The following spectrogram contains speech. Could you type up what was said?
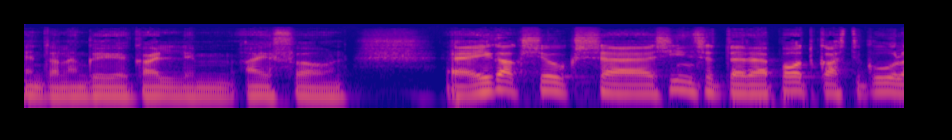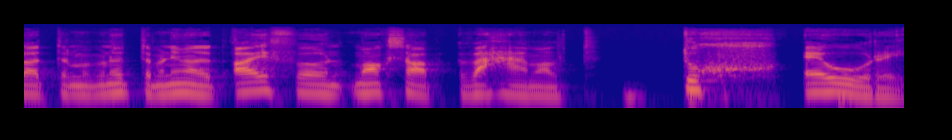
Endal on kõige kallim iPhone. Äh, igaks juhuks äh, siinsetele podcast'i kuulajatele ma pean ütlema niimoodi, et iPhone maksab vähemalt tuh euri,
